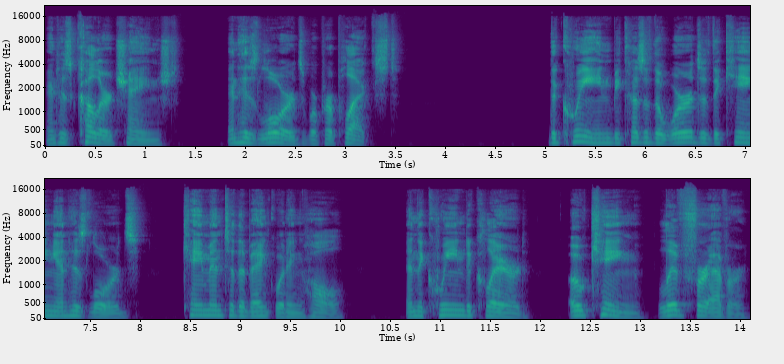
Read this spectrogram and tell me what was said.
and his color changed, and his lords were perplexed. The queen, because of the words of the king and his lords, came into the banqueting hall, and the queen declared, O king, live forever.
